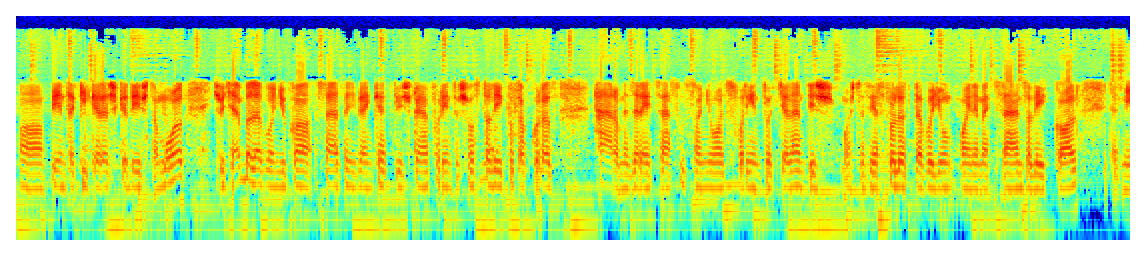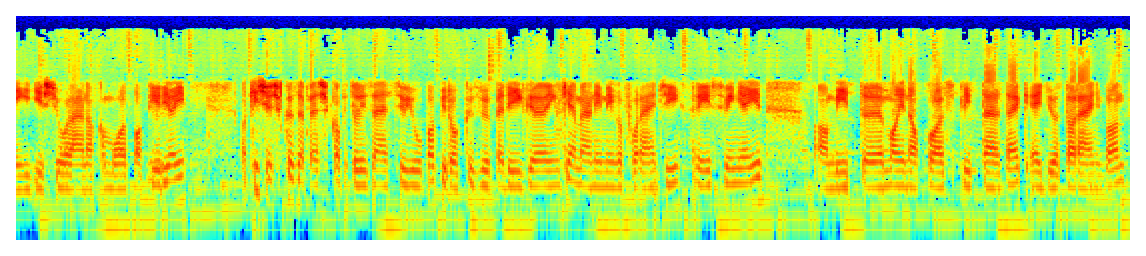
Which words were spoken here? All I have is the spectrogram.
a pénteki kereskedést a MOL, és hogyha ebből levonjuk a 142,5 forintos osztalékot, akkor az 3128 forintot jelent, és most azért fölötte vagyunk majdnem egy százalékkal, tehát még így is jól állnak a MOL papírjai. A kis és közepes kapitalizációjú papírok közül pedig eh, én kiemelném még a Forágyi részvényeit, amit eh, mai nappal splitteltek egy arányban,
